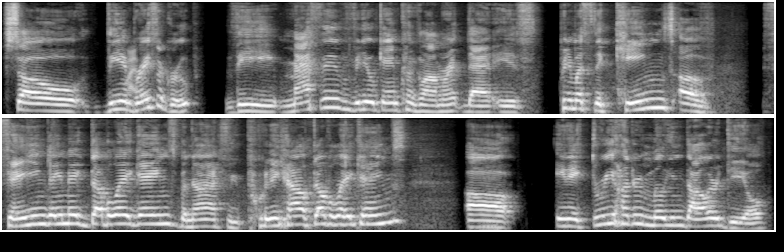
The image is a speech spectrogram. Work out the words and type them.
So the Embracer Group, the massive video game conglomerate that is pretty much the kings of saying they make double A games, but not actually putting out double A games. Uh, in a $300 million deal,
